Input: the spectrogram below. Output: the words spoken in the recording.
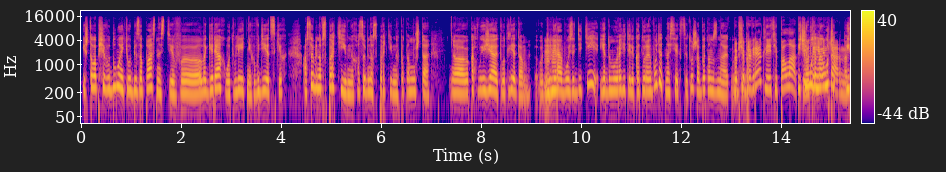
И что вообще вы думаете о безопасности в э, лагерях, вот в летних, в детских, особенно в спортивных, особенно в спортивных, потому что э, как выезжают вот летом, вот, тренера угу. возят детей, я думаю, родители, которые водят на секции, тоже об этом знают. Вообще проверяют ли эти палатки? И чему-то вот научат, да? и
